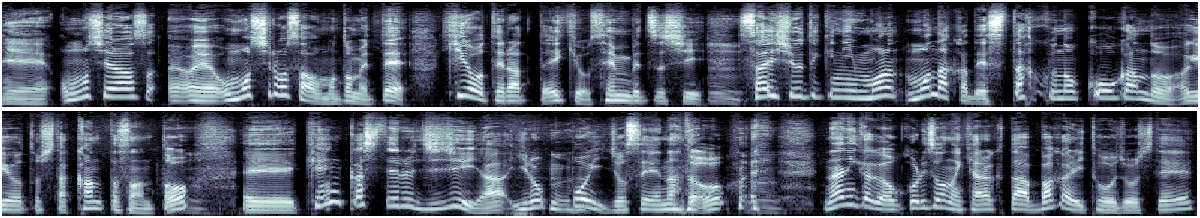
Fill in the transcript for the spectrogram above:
えー、面白さ、えー面白さを求めて木をてらった駅を選別し、うん。最終的にももなかでスタッフの好感度を上げようとしたカンタさんと、えー喧嘩してるジジイや色っぽい女性など、何かが起こりそうなキャラクターばかり登場して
